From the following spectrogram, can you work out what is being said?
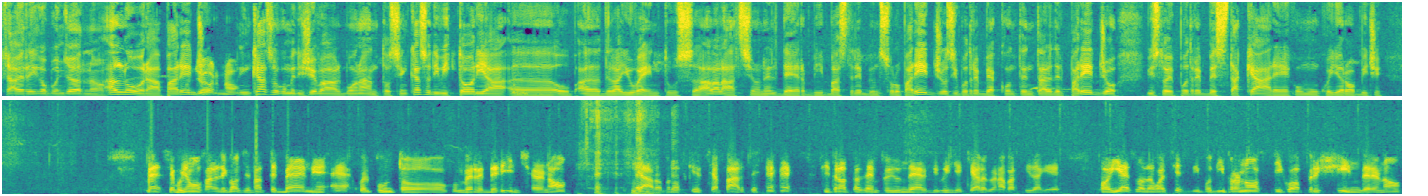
Ciao Enrico, buongiorno. Allora, pareggio buongiorno. in caso, come diceva il buon Antos, in caso di vittoria eh, eh, della Juventus alla Lazio nel derby, basterebbe un solo pareggio, si potrebbe accontentare del pareggio, visto che potrebbe staccare comunque gli aerobici? Beh, se vogliamo fare le cose fatte bene, eh, a quel punto converrebbe vincere, no? chiaro, però scherzi a parte, si tratta sempre di un derby, quindi è chiaro che è una partita che poi esula da qualsiasi tipo di pronostico a prescindere, no?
